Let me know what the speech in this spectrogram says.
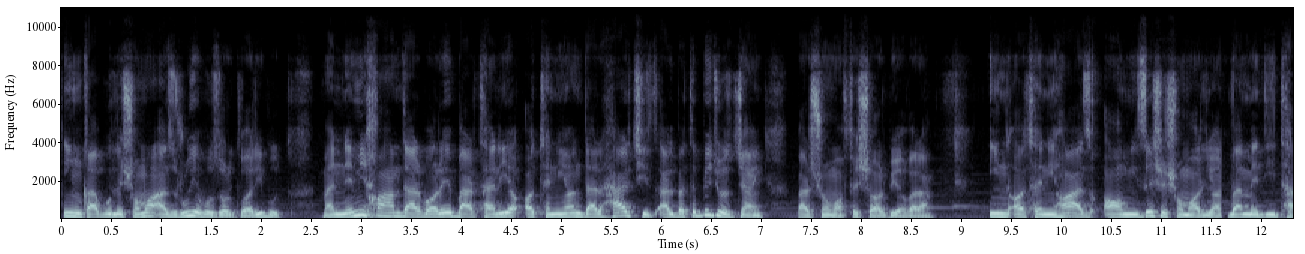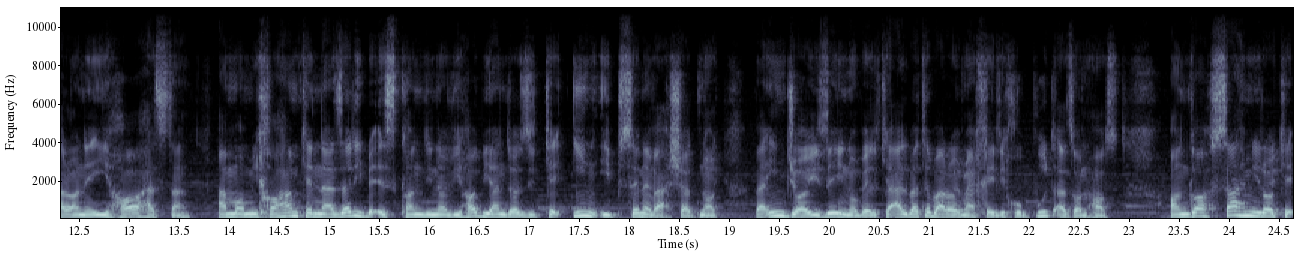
این قبول شما از روی بزرگواری بود. من نمی‌خواهم درباره برتری آتنیان در هر چیز البته بجز جنگ بر شما فشار بیاورم. این آتنی ها از آمیزش شمالیان و مدیترانه ای ها هستند. اما می‌خواهم که نظری به اسکاندیناوی ها بیاندازید که این ایپسن وحشتناک و این جایزه نوبل که البته برای من خیلی خوب بود از آنهاست. آنگاه سهمی را که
